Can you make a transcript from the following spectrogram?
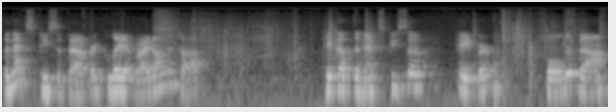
the next piece of fabric, lay it right on the top, pick up the next piece of paper, fold it back,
